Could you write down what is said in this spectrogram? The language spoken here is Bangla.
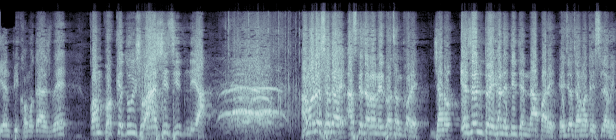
বিএনপি ক্ষমতায় আসবে কমপক্ষে দুইশো আশি সিট নিয়া। আমাদের সাথে আজকে যারা নির্বাচন করে যেন এজেন্টও এখানে দিতে না পারে এই যে জামাতে ইসলামী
